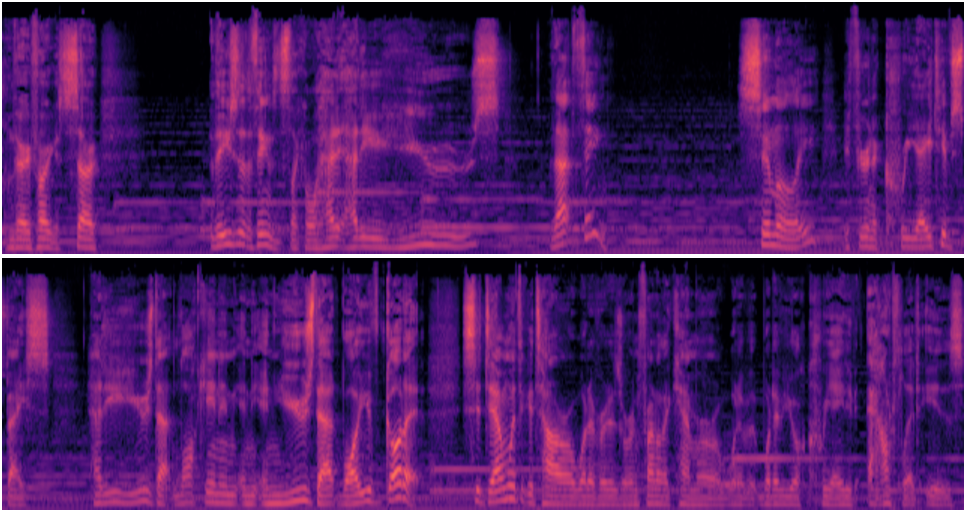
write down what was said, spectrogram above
I'm very focused. So these are the things. It's like, well, how do, how do you use that thing? Similarly, if you're in a creative space, how do you use that? Lock in and, and, and use that while you've got it. Sit down with the guitar or whatever it is, or in front of the camera or whatever whatever your creative outlet is.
